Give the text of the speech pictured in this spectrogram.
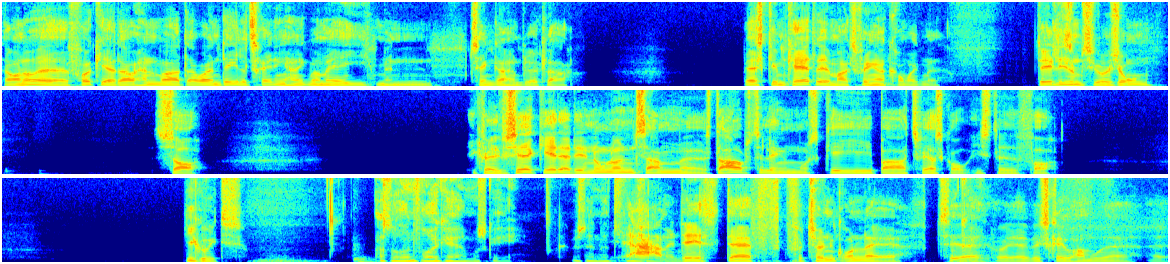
Der var noget af ja, der, han var, der var en del af træningen, han ikke var med i, men tænker, han bliver klar. Baskim Kadri og Max Finger kommer ikke med. Det er ligesom situationen. Så i kvalificeret gæt er det nogenlunde samme øh, startopstilling, måske bare Tværskov i stedet for Gigovic. Og så uden Frøkær måske. Hvis han er ja, men det er, der er for tynde grundlag til, okay. at jeg vil skrive ham ud af, af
